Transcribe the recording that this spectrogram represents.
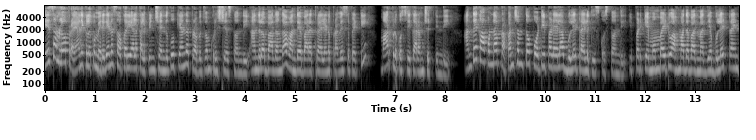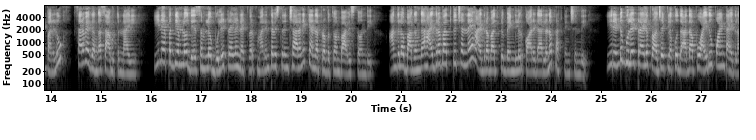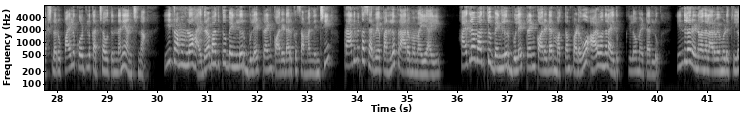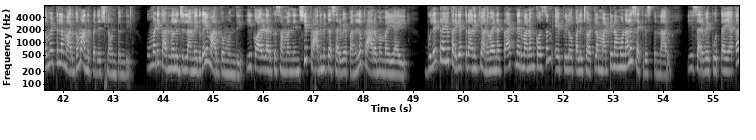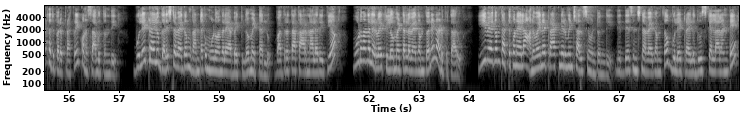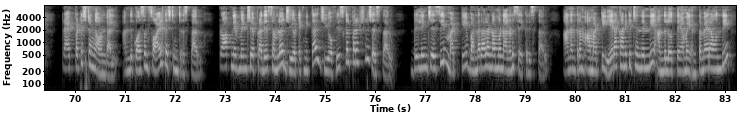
దేశంలో ప్రయాణికులకు మెరుగైన సౌకర్యాలు కల్పించేందుకు కేంద్ర ప్రభుత్వం కృషి చేస్తోంది. అందులో భాగంగా వందే భారత్ రైళ్ళను ప్రవేశపెట్టి మార్పులకు శ్రీకారం చుట్టింది. అంతేకాకుండా ప్రపంచంతో పోటీ పడేలా బుల్లెట్ రైలు తీసుకొస్తోంది. ఇప్పటికే ముంబై టు అహ్మదాబాద్ మధ్య బుల్లెట్ ట్రైన్ పనులు శరవేగంగా సాగుతున్నాయి. ఈ నేపథ్యంలో దేశంలో బుల్లెట్ రైలు నెట్వర్క్ మరింత విస్తరించాలని కేంద్ర ప్రభుత్వం భావిస్తోంది. అందులో భాగంగా హైదరాబాద్ టు చెన్నై హైదరాబాద్ టు బెంగళూరు కారిడార్లను ప్రకటించింది. ఈ రెండు బుల్లెట్ రైలు ప్రాజెక్టులకు దాదాపు ఐదు పాయింట్ ఐదు లక్షల రూపాయల కోట్లు ఖర్చవుతుందని అంచనా. ఈ క్రమంలో Hyderabad to Bengaluru bullet train కారిడార్కు సంబంధించి ప్రాథమిక సర్వే పనులు ప్రారంభమయ్యాయి. Hyderabad to Bengaluru bullet train corridor మొత్తం పొడవు ఆరు వందల ఐదు కిలోమీటర్లు. ఇందులో రెండు వందల అరవై మూడు కిలోమీటర్ల మార్గం ఆంధ్రప్రదేశ్లో ఉంటుంది. ఉమ్మడి కర్నూలు జిల్లా మీదుగా ఈ మార్గం ఉంది. ఈ కారిడార్కు సంబంధించి ప్రాథమిక సర్వే పనులు ప్రారంభమయ్యాయి. బుల్లెట్ రైలు పరిగెత్తడానికి అనువైన ట్రాక్ నిర్మాణం కోసం ఏపీలో పలు చోట్ల మట్టి నమూనాలు సేకరిస్తున్నారు. ఈ సర్వే పూర్తయ్యాక తదుపరి ప్రక్రియ కొనసాగుతుంది. బుల్లెట్ రైలు గరిష్ట వేగం గంటకు మూడు వందల యాభై కిలోమీటర్లు. భద్రతా కారణాల రీత్యా మూడు వందల ఇరవై కిలోమీటర్ల వేగంతోనే నడుపుతారు. ఈ వేగం తట్టుకునేలా అనువైన ట్రాక్ నిర్మించాల్సి ఉంటుంది. నిర్దేశించిన వేగంతో బుల్లెట్ రైలు దూసుకెళ్ళాలంటే ట్రాక్ పటిష్టంగా ఉండాలి. అందుకోసం సాయిల్ టెస్టింగ్ చేస్తారు. ట్రాక్ నిర్మించే ప్రదేశంలో జియోటెక్నికల్ జియోఫిజికల్ పరీక్షలు చేస్తారు. డ్రిల్లింగ్ చేసి మట్టి బండరాల నమూనాలను సేకరిస్తారు. అనంతరం ఆ మట్టి ఏ రకానికి చెందింది? అందులో తేమ ఎంత మేర ఉంది?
